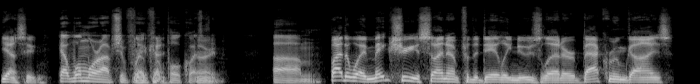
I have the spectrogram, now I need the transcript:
Yes, Eden. Got one more option for you for a poll question. By the way, make sure you sign up for the daily newsletter. Backroom guys,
